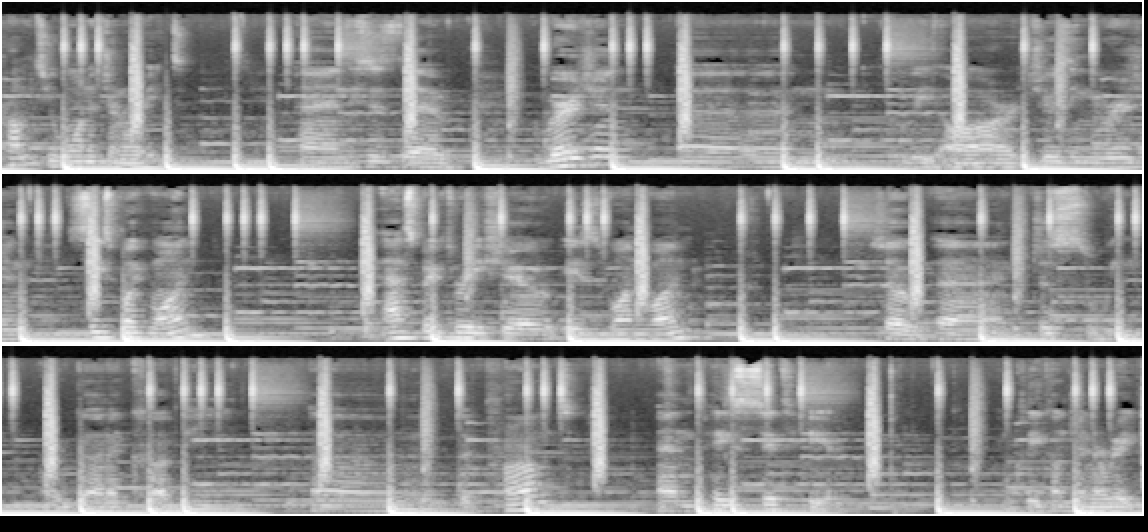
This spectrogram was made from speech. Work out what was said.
prompt you want to generate. And this is the version um, we are choosing version 6.1 the aspect ratio is 1 1 so uh, just we are gonna copy uh, the prompt and paste it here. Click on generate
